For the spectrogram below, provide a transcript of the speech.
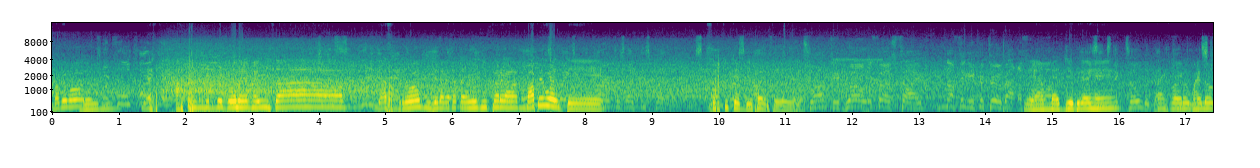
Mbappe goal. goal. Yes. आखिरी मिनट में गोल है भाई साहब। यस ब्रो मुझे लगा था टाइमिंग पर बापे बोलते। सबकी चड्डी फल से। ये हम मैच जीत गए हैं। थैंक्स भाई लोग भाई लोग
